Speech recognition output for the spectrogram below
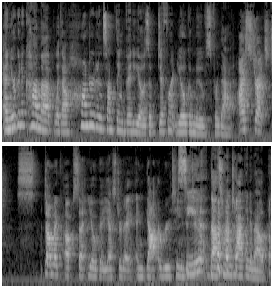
And you're going to come up with a hundred and something videos of different yoga moves for that. I stretched stomach upset yoga yesterday and got a routine See, to do. that's what I'm talking about.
